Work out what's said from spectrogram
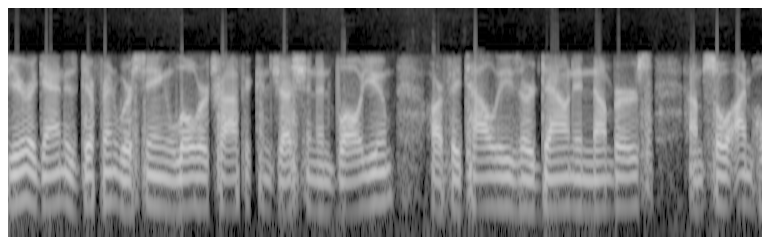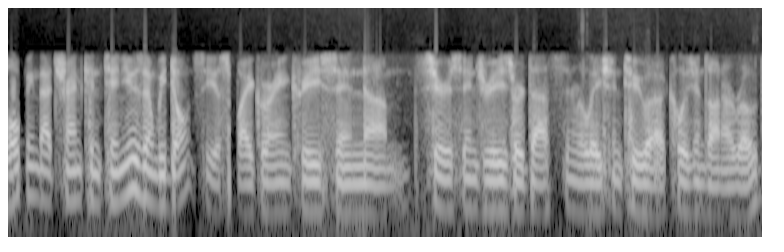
year, again, is different. We're seeing lower traffic congestion and volume. Our fatalities are down in numbers. Um, so I'm hoping that trend continues and we don't see a spike or increase in um, serious injuries or deaths in relation to uh, collisions on our roads.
